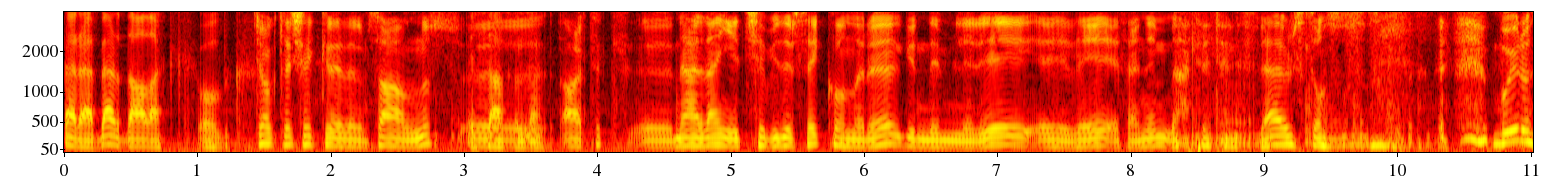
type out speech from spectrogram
Beraber dalak olduk. Çok teşekkür ederim. Sağ olunuz. Estağfurullah. E, artık e, nereden yetişebilirsek konuları, gündemleri e, ve efendim hedefler sonsuz. Buyurun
